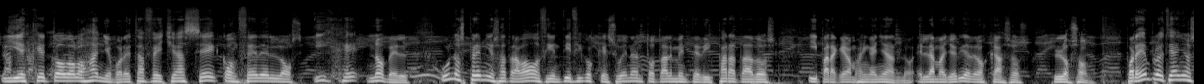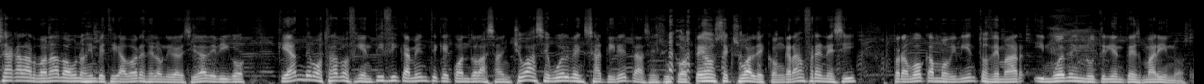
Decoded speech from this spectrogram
Y es que todos los años por esta fecha se conceden los IG Nobel, unos premios a trabajos científicos que suenan totalmente disparatados y para qué vamos a engañarnos, en la mayoría de los casos lo son. Por ejemplo, este año se ha galardonado a unos investigadores de la Universidad de Vigo que han demostrado científicamente que cuando las anchoas se vuelven satiretas en sus cortejos sexuales con gran frenesí, provocan movimientos de mar y mueven nutrientes marinos.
